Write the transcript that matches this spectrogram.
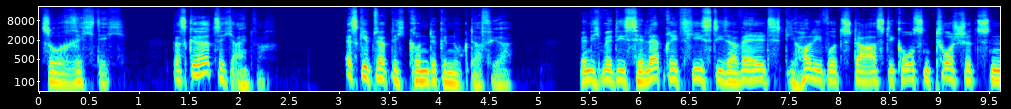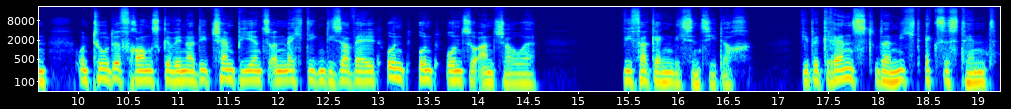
So richtig. Das gehört sich einfach. Es gibt wirklich Gründe genug dafür. Wenn ich mir die Celebrities dieser Welt, die Hollywood-Stars, die großen Torschützen und Tour de France-Gewinner, die Champions und Mächtigen dieser Welt und, und, und so anschaue, wie vergänglich sind sie doch. Wie begrenzt oder nicht existent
